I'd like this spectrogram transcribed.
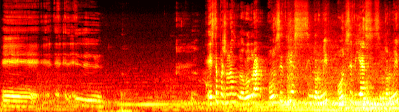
eh, el- esta persona logró durar 11 días sin dormir, 11 días sin dormir,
